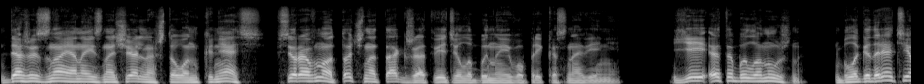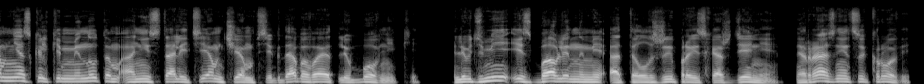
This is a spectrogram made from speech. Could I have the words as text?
Даже зная она изначально, что он князь, все равно точно так же ответила бы на его прикосновение. Ей это было нужно. Благодаря тем нескольким минутам они стали тем, чем всегда бывают любовники. Людьми, избавленными от лжи происхождения, разницы крови.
